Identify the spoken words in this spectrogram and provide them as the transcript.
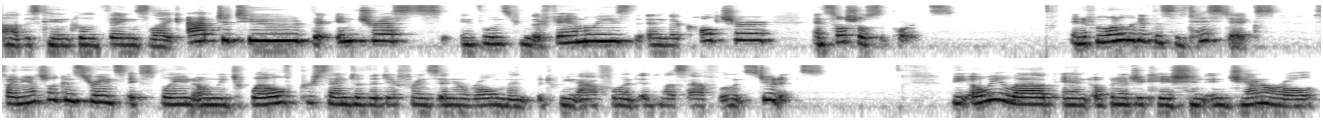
uh, this can include things like aptitude, their interests, influence from their families and their culture, and social supports. And if we want to look at the statistics, financial constraints explain only 12% of the difference in enrollment between affluent and less affluent students. The OE Lab and open education in general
